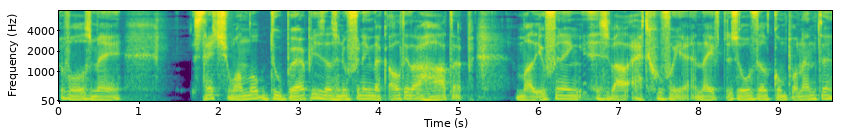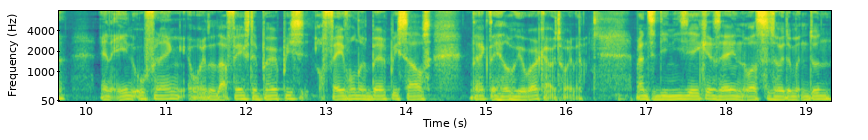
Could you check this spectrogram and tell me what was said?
volgens mij stretch, wandel, doe burpees. Dat is een oefening dat ik altijd al gehad heb. Maar die oefening is wel echt goed voor je. En dat heeft zoveel componenten. In één oefening worden dat 50 burpees of 500 burpees zelfs direct een heel goede workout worden. Mensen die niet zeker zijn wat ze zouden moeten doen,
